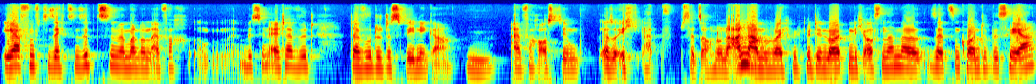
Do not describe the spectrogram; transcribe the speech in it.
eher 15, 16, 17, wenn man dann einfach ähm, ein bisschen älter wird, da wurde das weniger. hm. Einfach aus dem, also ich habe ist jetzt auch nur eine Annahme, weil ich mich mit den Leuten nicht auseinandersetzen konnte bisher.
